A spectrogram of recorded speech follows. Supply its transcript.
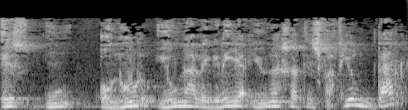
es un honor y una alegría y una satisfacción dar.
